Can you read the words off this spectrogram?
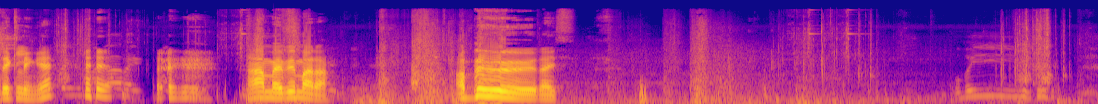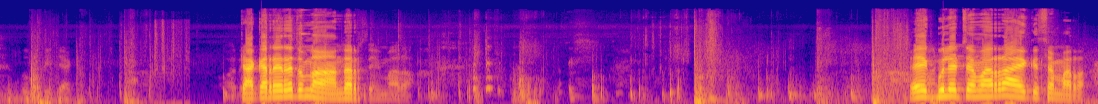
देख लेंगे। हाँ मैं भी मारा। अबे नाइस क्या कर रहे रे तुम लोग अंदर? एक बुलेट से मार रहा है एक इससे मार रहा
